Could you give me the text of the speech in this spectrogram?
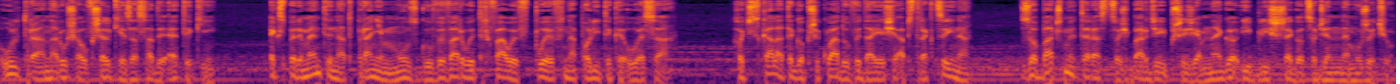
Ultra naruszał wszelkie zasady etyki, eksperymenty nad praniem mózgu wywarły trwały wpływ na politykę USA. Choć skala tego przykładu wydaje się abstrakcyjna, zobaczmy teraz coś bardziej przyziemnego i bliższego codziennemu życiu.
